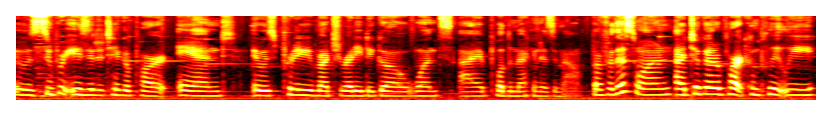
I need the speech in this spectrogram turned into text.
It was super easy to take apart and it was pretty much ready to go once I pulled the mechanism out. But for this one, I took it apart completely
